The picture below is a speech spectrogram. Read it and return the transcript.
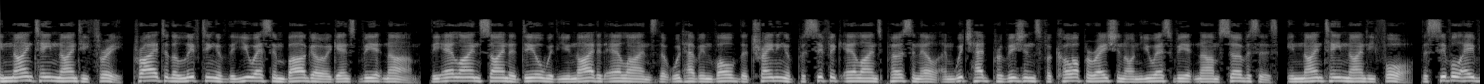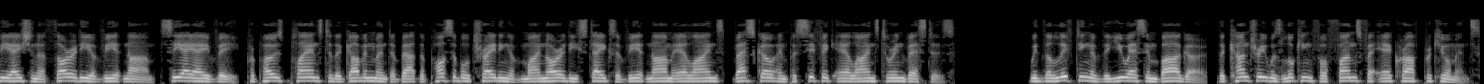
In 1993, prior to the lifting of the U.S. embargo against Vietnam, the airline signed a deal with United Airlines that would have involved the training of Pacific Airlines personnel and which had provisions for cooperation on U.S. Vietnam services. In 1994, the Civil Aviation Authority of Vietnam proposed plans to the government about the possible trading of minority stakes of Vietnam Airlines, Vasco, and Pacific Airlines to investors. With the lifting of the U.S. embargo, the country was looking for funds for aircraft procurements.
